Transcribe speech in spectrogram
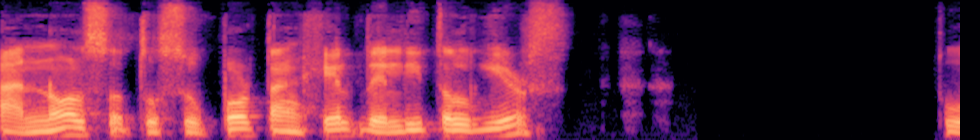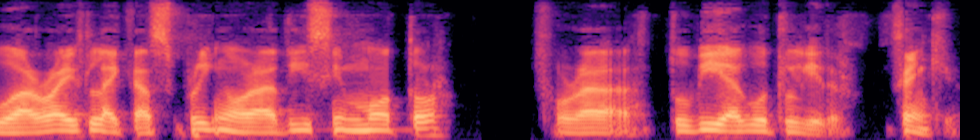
and also to support and help the little gears to arrive like a spring or a DC motor for a, to be a good leader. Thank you.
